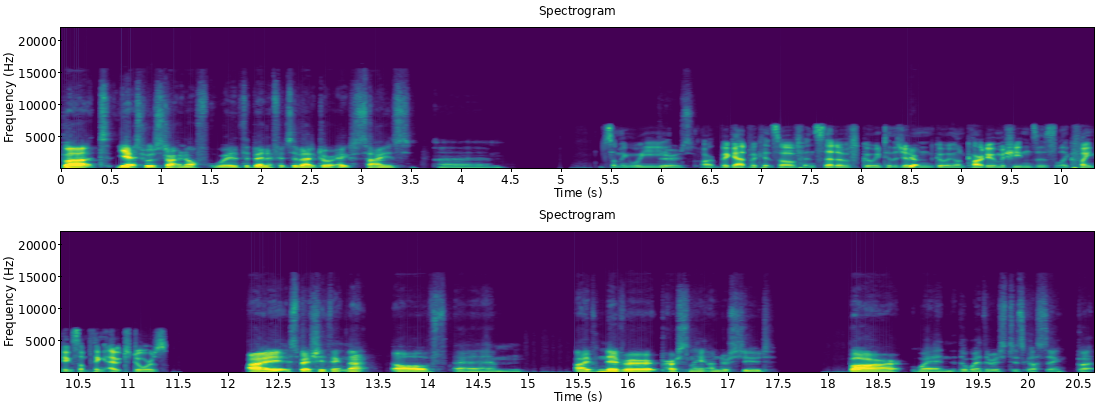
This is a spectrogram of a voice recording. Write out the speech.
but yes, we're starting off with the benefits of outdoor exercise. Um, Something we there's are big advocates of instead of going to the gym Yep. and going on cardio machines is like finding something outdoors. I especially think that of um, I've never personally understood, bar when the weather is disgusting, but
